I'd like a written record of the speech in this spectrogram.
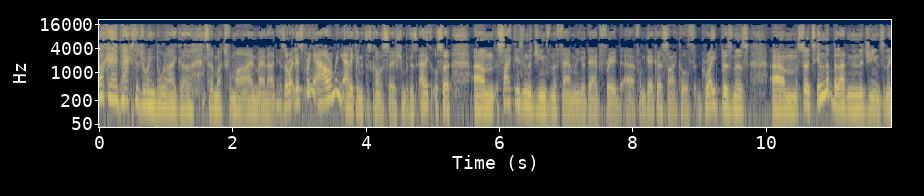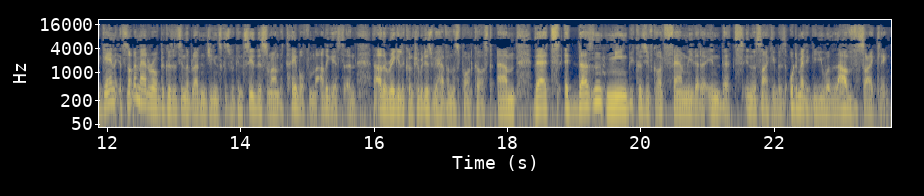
Okay, back to the drawing board I go. So much for my Iron Man ideas. All right, let's bring I want to bring Alec into this conversation because Alec also um, cycling's in the genes in the family. Your dad Fred uh, from Gecko Cycles, great business. Um, so it's in the blood and in the genes. And again, it's not a matter of because it's in the blood and genes because we can see this around the table from the other guests and the other regular contributors we have on this podcast. Um, that it doesn't mean because you've got family that are in that's in the cycling business automatically you will love cycling.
